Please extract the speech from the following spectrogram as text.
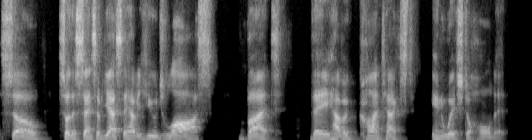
So, so the sense of, yes, they have a huge loss, but they have a context in which to hold it,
